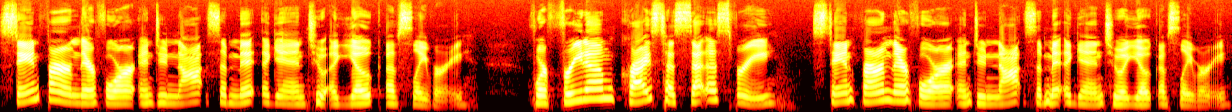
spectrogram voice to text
Stand firm, therefore, and do not submit again to a yoke of slavery. For freedom Christ has set us free. Stand firm, therefore, and do not submit again to a yoke of slavery."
